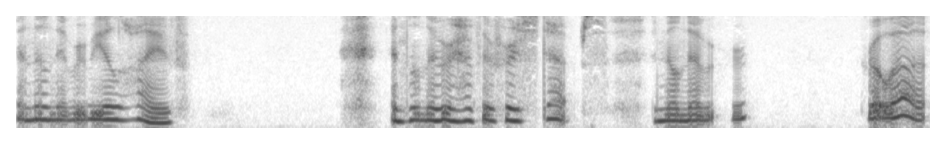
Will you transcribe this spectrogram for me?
And they'll never be alive. And they'll never have their first steps. And they'll never grow up.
